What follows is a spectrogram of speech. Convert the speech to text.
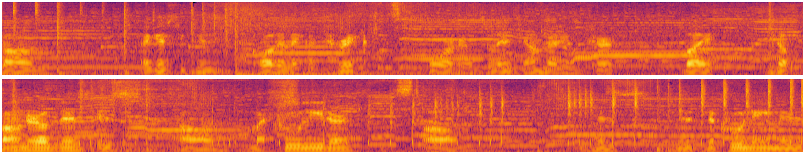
Um, I guess you can call it like a trick or a glitch. I'm not even sure. But the founder of this is um, my crew leader. Um, his, his the crew name is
